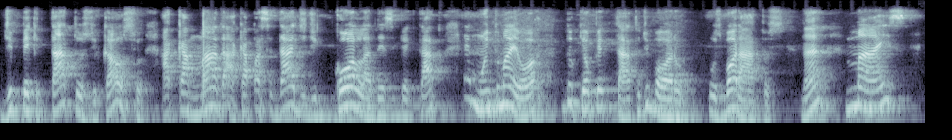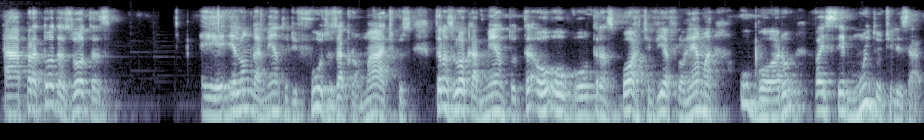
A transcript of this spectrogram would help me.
de pectatos de cálcio, a camada, a capacidade de cola desse pectato é muito maior do que o pectato de boro, os boratos, né? Mas ah, para todas as outras elongamento de fusos acromáticos, translocamento tra ou, ou, ou transporte via floema, o boro vai ser muito utilizado.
